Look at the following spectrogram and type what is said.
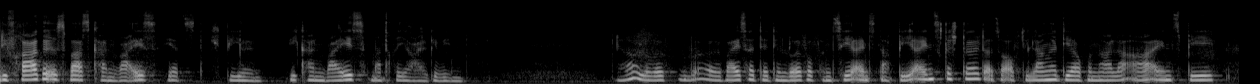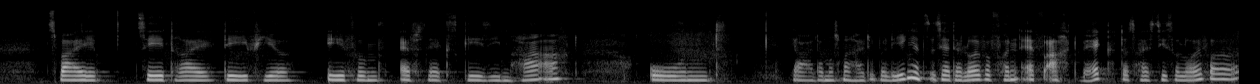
die Frage ist, was kann Weiß jetzt spielen? Wie kann Weiß Material gewinnen? Ja, äh, Weiß hat ja den Läufer von C1 nach B1 gestellt, also auf die lange Diagonale A1, B2, C3, D4, E5, F6, G7, H8. Und ja, da muss man halt überlegen, jetzt ist ja der Läufer von F8 weg. Das heißt, dieser Läufer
